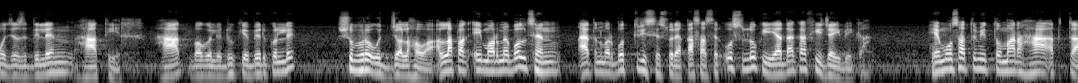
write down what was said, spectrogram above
মোজেজা দিলেন হাতির। হাত বগলে ঢুকিয়ে বের করলে শুভ্র উজ্জ্বল হওয়া। আল্লাহ পাক এই মর্মে বলছেন, আয়াত নম্বর বত্রিশে সুরে কাসাসের, উসলুক ইয়াদাকা ফি যাইবেকা হে মোসা, তুমি তোমার হাতটা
